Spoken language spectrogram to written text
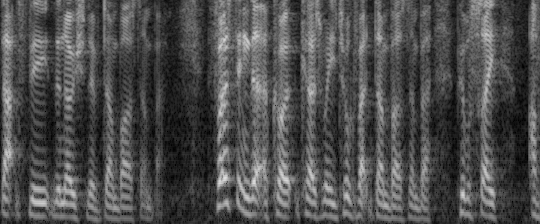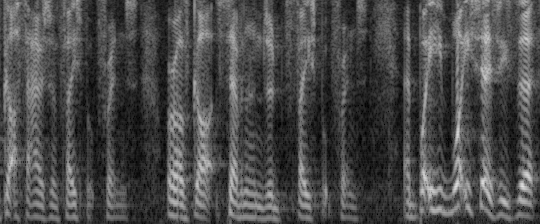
That's the, the notion of Dunbar's number. The first thing that occurs when you talk about Dunbar's number, people say, I've got a thousand Facebook friends, or I've got 700 Facebook friends. Uh, but he, what he says is that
